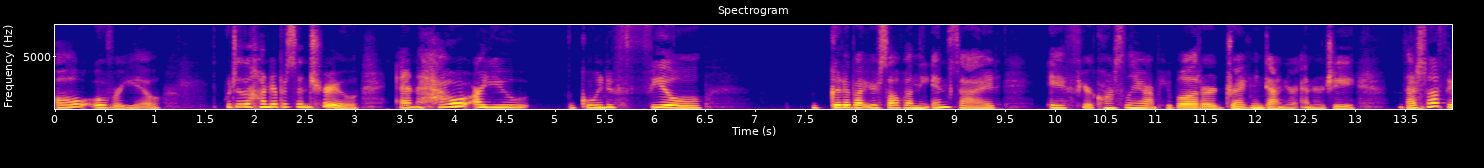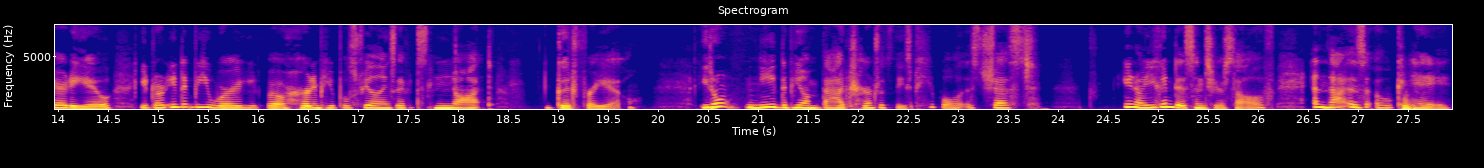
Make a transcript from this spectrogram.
all over you, which is 100% true. And how are you going to feel good about yourself on the inside if you're constantly around people that are dragging down your energy? That's not fair to you. You don't need to be worried about hurting people's feelings if it's not good for you you don't need to be on bad terms with these people. It's just, you know, you can distance yourself, and that is okay.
